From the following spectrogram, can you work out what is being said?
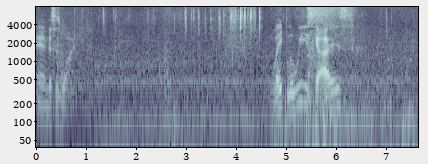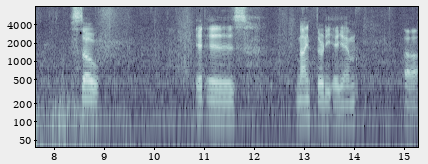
and this is why. Lake Louise, guys. So it is 9:30 a.m. Uh,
